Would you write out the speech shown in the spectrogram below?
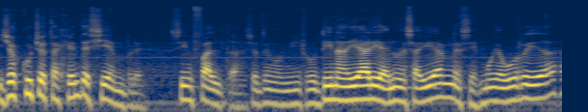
Y yo escucho a esta gente siempre, sin falta. Yo tengo mi rutina diaria de lunes a viernes, es muy aburrida.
